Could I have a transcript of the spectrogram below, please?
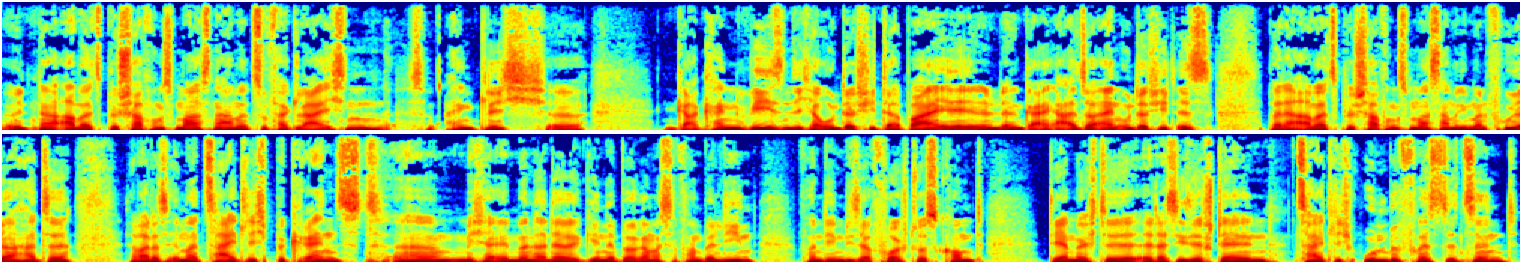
mit einer Arbeitsbeschaffungsmaßnahme zu vergleichen. Eigentlich äh, gar kein wesentlicher Unterschied dabei. Also ein Unterschied ist bei der Arbeitsbeschaffungsmaßnahme, die man früher hatte, da war das immer zeitlich begrenzt. Äh, Michael Möller, der regierende Bürgermeister von Berlin, von dem dieser Vorstoß kommt, der möchte, dass diese Stellen zeitlich unbefristet sind.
